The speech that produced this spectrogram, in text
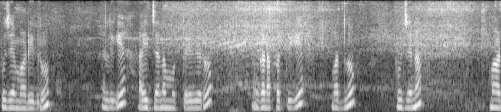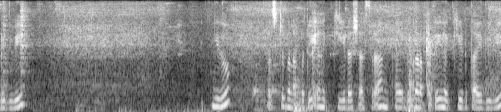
ಪೂಜೆ ಮಾಡಿದರು. ಅಲ್ಲಿಗೆ ಐದು ಜನ ಮುತ್ತೈದರು ಗಣಪತಿಗೆ ಮೊದಲು ಪೂಜೆನ ಮಾಡಿದ್ವಿ. ಇದು ಫಸ್ಟು ಗಣಪತಿಗೆ ಹಕ್ಕಿ ಇಡೋ ಶಾಸ್ತ್ರ ಅಂತ ಇದು ಗಣಪತಿಗೆ ಹಕ್ಕಿ ಇಡ್ತಾ ಇದ್ದೀವಿ.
